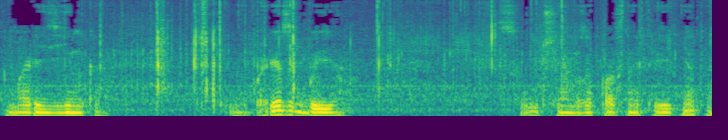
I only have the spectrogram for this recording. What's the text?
Сама резинка. Не порезать бы ее. Случаем запасной-то ведь нету.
